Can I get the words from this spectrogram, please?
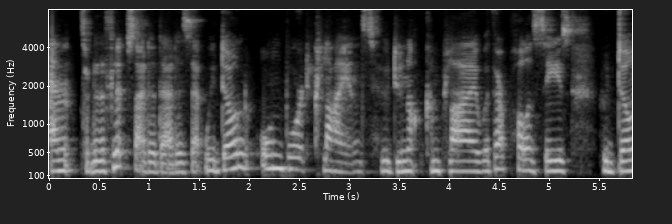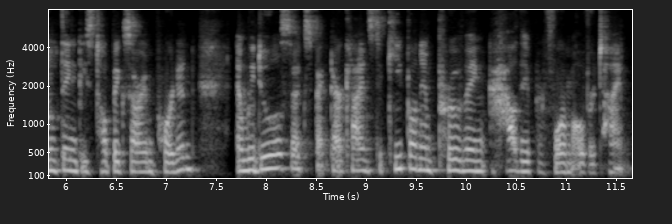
And sort of the flip side of that is that we don't onboard clients who do not comply with our policies, who don't think these topics are important. And we do also expect our clients to keep on improving how they perform over time.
